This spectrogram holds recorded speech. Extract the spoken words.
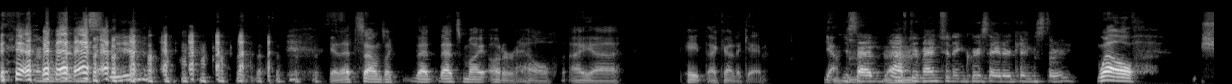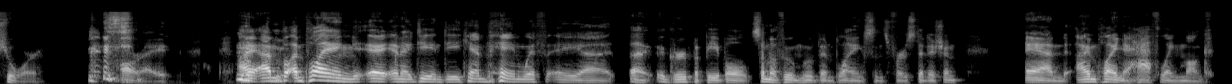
yeah, that sounds like that. That's my utter hell. I uh hate that kind of game. Yeah, you said Mhm. after mentioning Crusader Kings 3. Well, sure. All right. I, I'm I'm playing a, in a D and D campaign with a, uh, a a group of people, some of whom who've been playing since first edition, and I'm playing a halfling monk,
